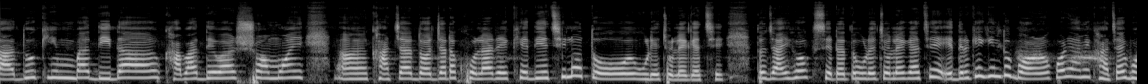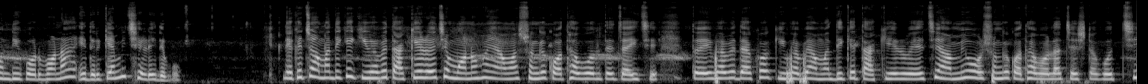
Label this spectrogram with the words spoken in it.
দাদু কিংবা দিদা খাবার দেওয়ার সময় খাঁচার দরজাটা খোলা রেখে দিয়েছিল, তো উড়ে চলে গেছে। তো যাই হোক, সেটা তো উড়ে চলে গেছে। এদেরকে কিন্তু বড় করে আমি খাঁচায় বন্দি করব না, এদেরকে আমি ছেড়ে দেবো। দেখেছ আমার দিকে কীভাবে তাকিয়ে রয়েছে? মনে হয় আমার সঙ্গে কথা বলতে চাইছে। তো এইভাবে দেখো কীভাবে আমার দিকে তাকিয়ে রয়েছে। আমিও ওর সঙ্গে কথা বলার চেষ্টা করছি।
